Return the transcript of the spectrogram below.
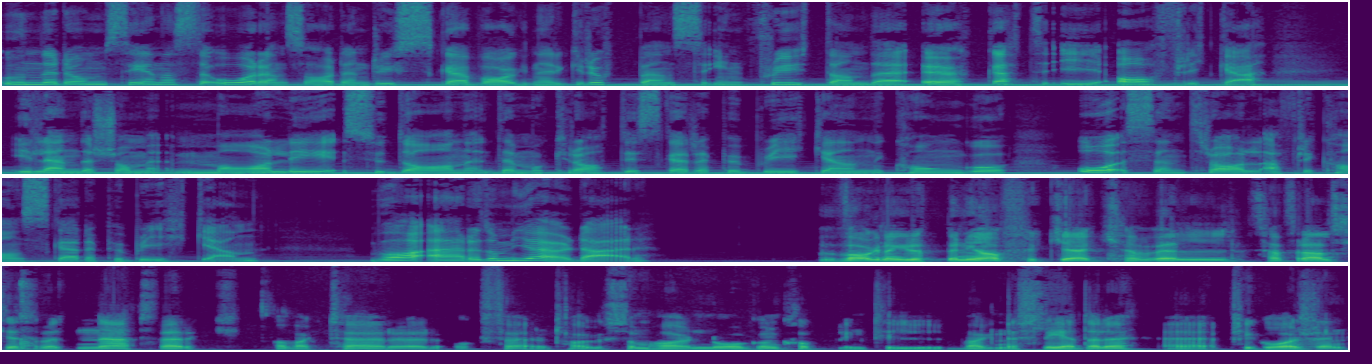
Under de senaste åren så har den ryska Wagnergruppens inflytande ökat i Afrika i länder som Mali, Sudan, Demokratiska republiken Kongo och Centralafrikanska republiken. Vad är det de gör där? Wagnergruppen i Afrika kan väl framförallt ses som ett nätverk av aktörer och företag som har någon koppling till Wagners ledare eh, Prigozjin.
